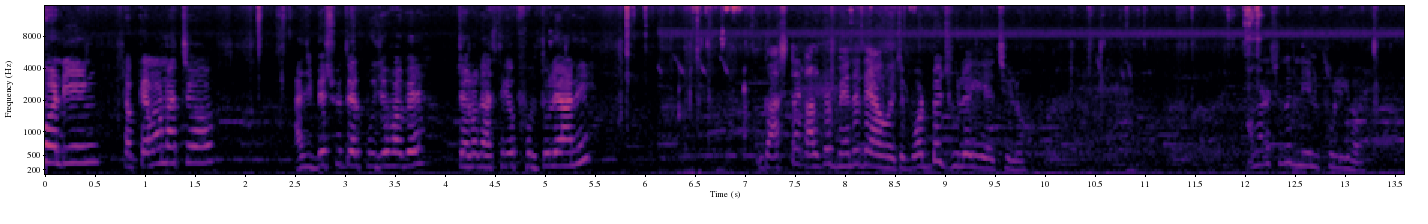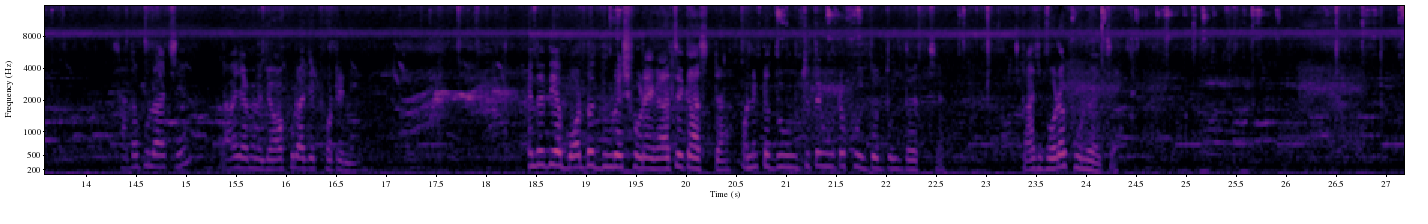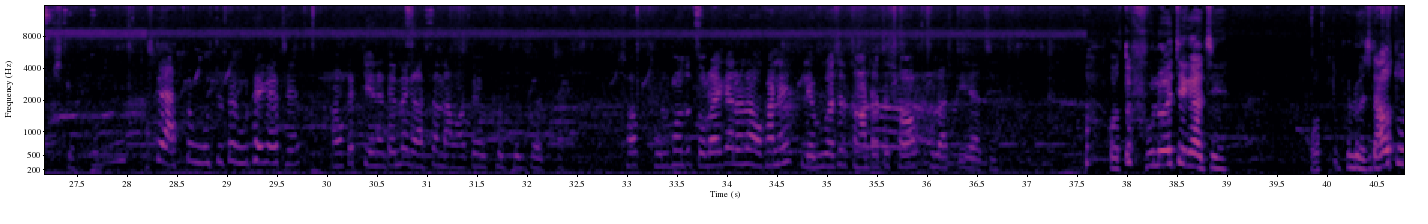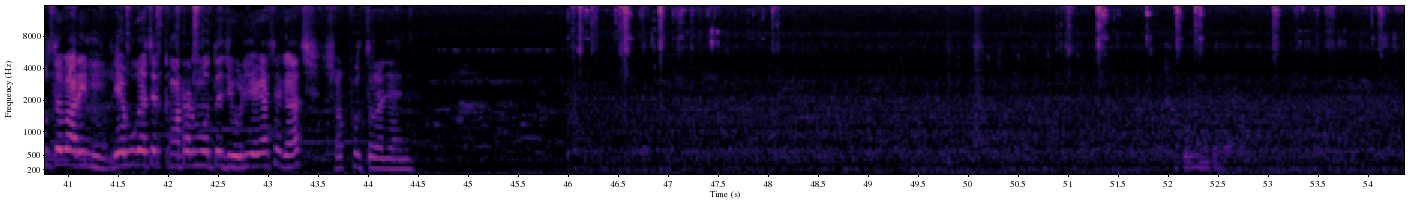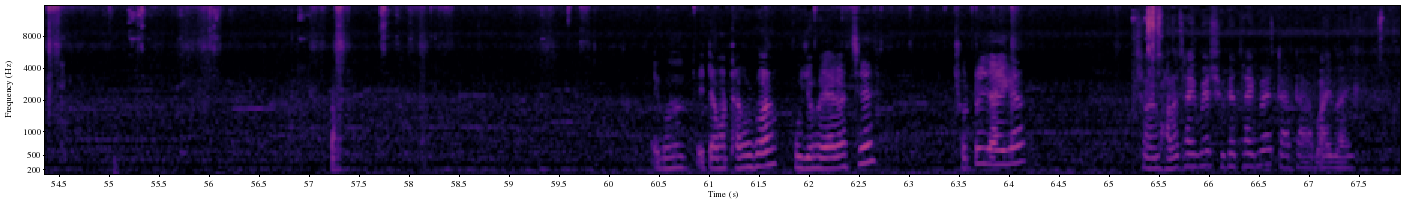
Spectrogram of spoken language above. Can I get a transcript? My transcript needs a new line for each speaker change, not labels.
Morning সব কেমন আছো? আজ বৃহস্পতিবার পুজো হবে। চলো গাছ থেকে ফুল তুলে আনি। গাছটা কালকে বেঁধে দেওয়া হয়েছে, বড্ড ঝুলে গিয়েছিল। আমার শুধু নীল ফুলই হয়। সাদা ফুল আছে, যাওয়া যাবে না, জবা ফুল আছে, ফোটেনি। বেঁধে দিয়ে বড্ড দূরে সরে গেছে গাছটা। অনেকটা দূর উঁচুতে উঠে ফুল তুলতে হচ্ছে। গাছ ভরে ফুল হয়েছে। উঁচুতে উঠে গেছে। আমাকে টেনে টেনে গাছটা নামাতে ফুল তুলতে হচ্ছে সব ফুল মতো তোলাই গেল না, ওখানে লেবু গাছের কাঁটাতে সব ফুল আটকে গেছে। কত ফুল হয়েছে গাছে। কত ফুল হয়েছে, তাও তুলতে পারিনি। লেবু গাছের কাঁটার মধ্যে জড়িয়ে গেছে গাছ, সব ফুল তোলা যায়নি এখন এটা আমার ঠাকুর ঘর পুজো হয়ে গেছে। ছোট্ট জায়গা। সবাই ভালো থাকবে, সুখে থাকবে। Tata, bye bye.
